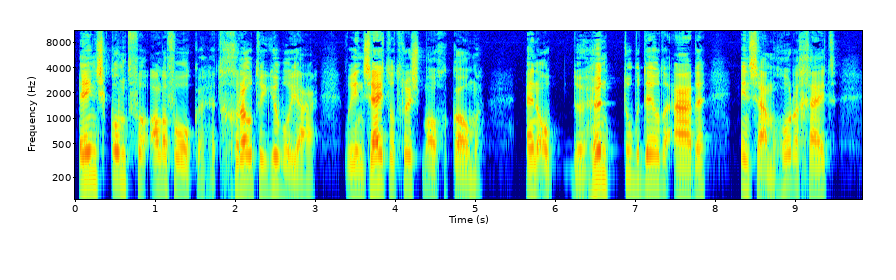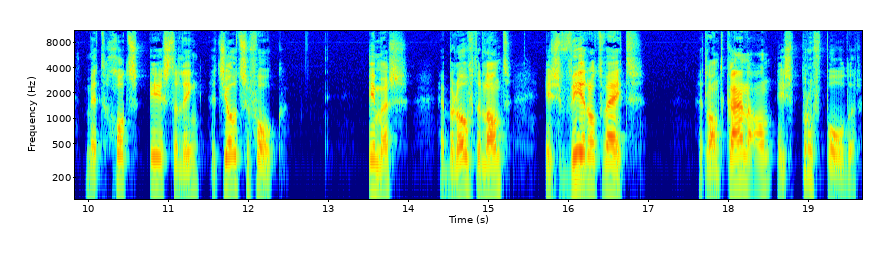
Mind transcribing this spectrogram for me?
Eens komt voor alle volken het grote jubeljaar, waarin zij tot rust mogen komen en op de hun toebedeelde aarde in saamhorigheid met Gods eersteling, het Joodse volk. Immers, het beloofde land is wereldwijd. Het land Canaan is proefpolder,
